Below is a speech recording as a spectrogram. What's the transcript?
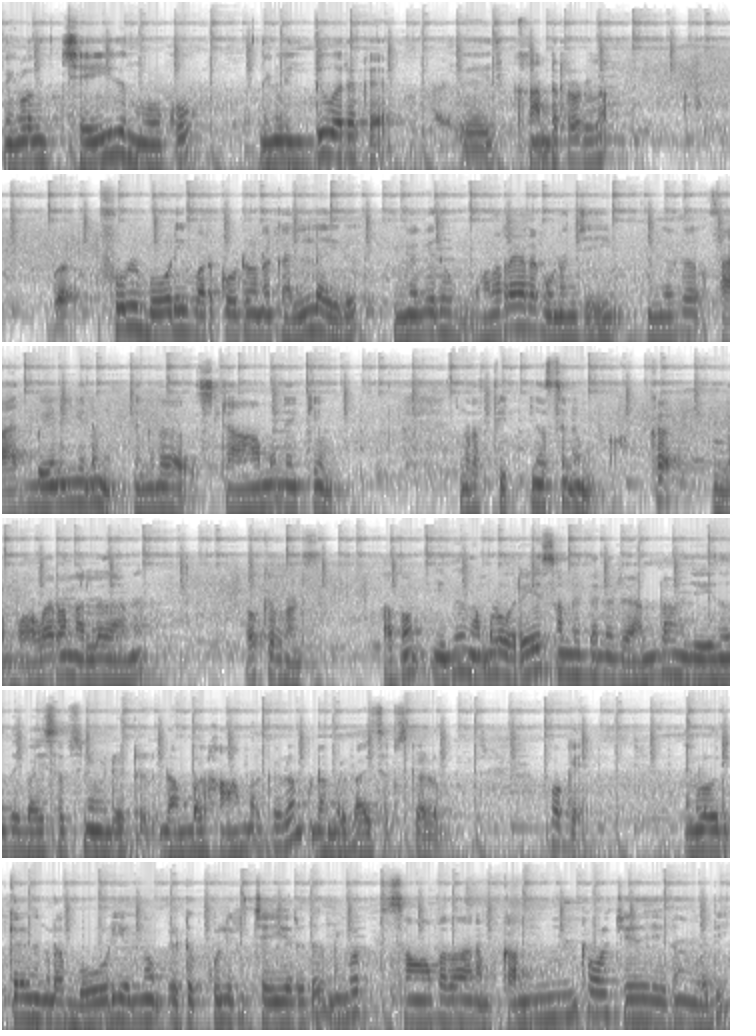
നിങ്ങളൊന്ന് ചെയ്ത് നോക്കൂ. നിങ്ങൾ ഇതുവരെയൊക്കെ കണ്ടിട്ടുള്ള ഫുൾ ബോഡി വർക്കൗട്ട് കണക്കല്ല ഇത്. നിങ്ങൾക്കിത് വളരെയേറെ ഗുണം ചെയ്യും. നിങ്ങൾക്ക് ഫാറ്റ് ബേണിങ്ങിനും നിങ്ങളുടെ സ്റ്റാമിനയ്ക്കും നിങ്ങളുടെ ഫിറ്റ്നസ്സിനും ഒക്കെ വളരെ നല്ലതാണ്. ഓക്കെ ഫ്രണ്ട്സ് അപ്പം ഇത് നമ്മൾ ഒരേ സമയം തന്നെ രണ്ടാണ് ചെയ്യുന്നത് ബൈസെപ്സിന് വേണ്ടിയിട്ട്. ഡബിൾ ഹാമറുകളും ഡബിൾ ബൈസപ്സുകളും ഓക്കെ നിങ്ങൾ ഒരിക്കലും നിങ്ങളുടെ ബോഡിയൊന്നും ഇട്ട് കുലുക്കി ചെയ്യരുത്. നിങ്ങൾ സാവധാനം കൺട്രോൾ ചെയ്ത് ചെയ്താൽ മതി.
